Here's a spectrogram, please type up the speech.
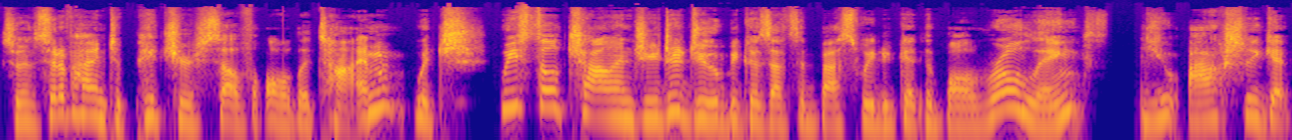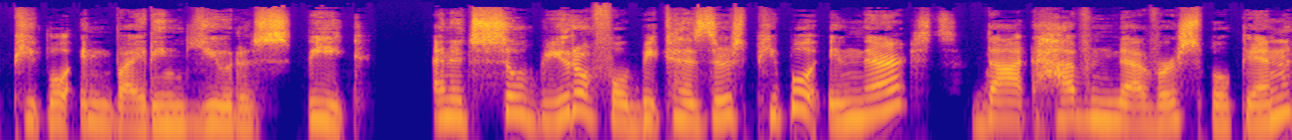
So instead of having to pitch yourself all the time, which we still challenge you to do because that's the best way to get the ball rolling, you actually get people inviting you to speak and it's so beautiful because there's people in there that have never spoken,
